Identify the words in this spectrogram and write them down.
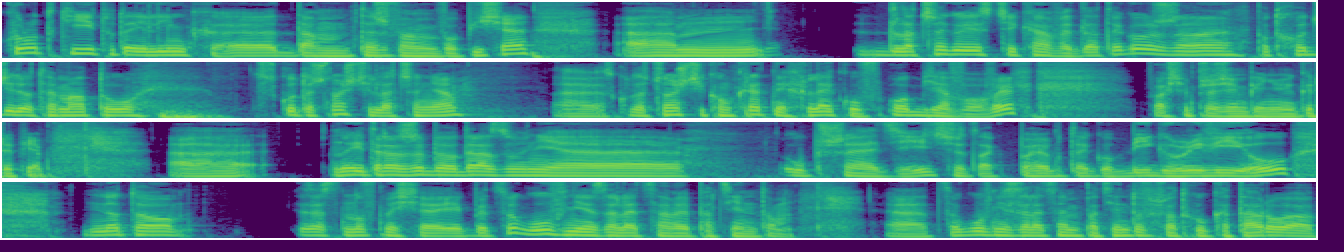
krótki, tutaj link e, dam też Wam w opisie. Dlaczego jest ciekawy? Dlatego, że podchodzi do tematu skuteczności leczenia, e, skuteczności konkretnych leków objawowych, właśnie przeziębieniu i grypie. No i teraz, żeby od razu nie uprzedzić, że tak powiem, tego big review, no to Zastanówmy się, jakby co głównie zalecamy pacjentom. E, co głównie zalecamy pacjentom w przypadku kataru, a,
